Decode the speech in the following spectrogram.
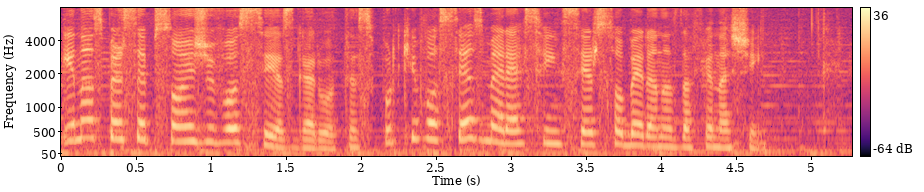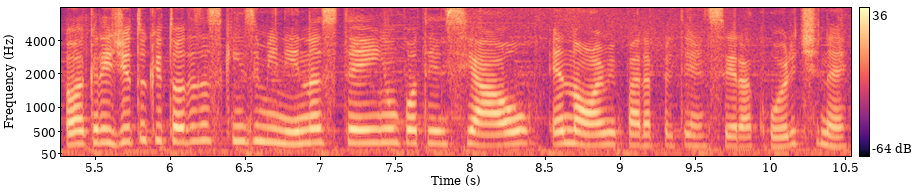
E nas percepções de vocês, garotas, por que vocês merecem ser soberanas da FENACHIM? Eu acredito que todas as 15 meninas têm um potencial enorme para pertencer à corte, né?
